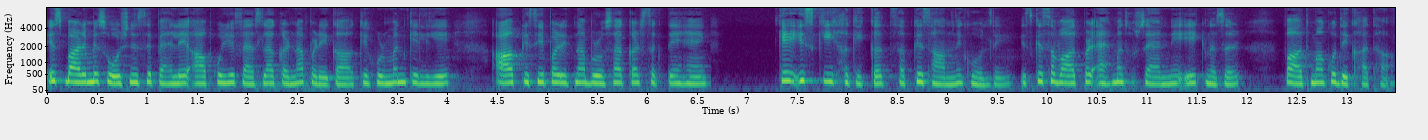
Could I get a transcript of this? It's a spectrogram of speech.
इस बारे में सोचने से पहले आपको ये फ़ैसला करना पड़ेगा कि हुरमन के लिए आप किसी पर इतना भरोसा कर सकते हैं कि इसकी हकीकत सबके सामने खोल दें। इसके सवाल पर अहमद हुसैन ने एक नज़र फातिमा को देखा था।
